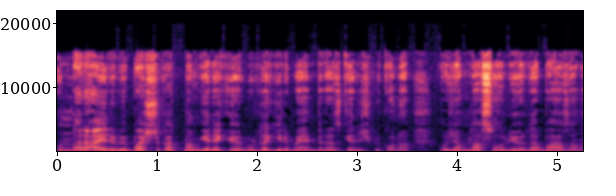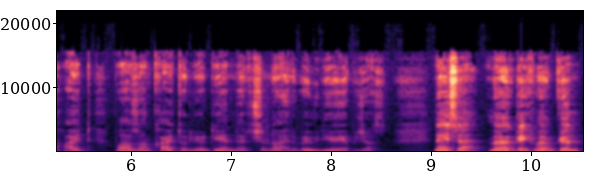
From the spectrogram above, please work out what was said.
Bunlara ayrı bir başlık atmam gerekiyor. Burada girmeyin. Biraz geniş bir konu. Hocam nasıl oluyor da bazen height, bazen kayıt oluyor diyenler için ayrı bir video yapacağız. Neyse, möglich mümkün,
